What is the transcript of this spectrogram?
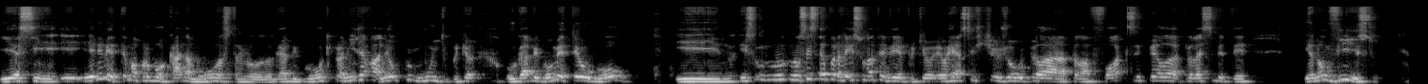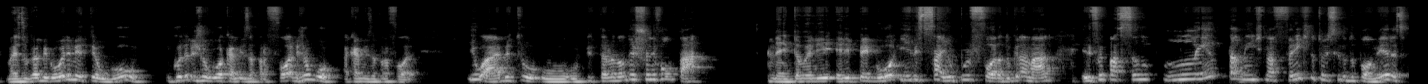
E assim, e, e ele meteu uma provocada monstra no, no Gabigol, que para mim já valeu por muito, porque o Gabigol meteu o gol e isso não sei se deu para ver isso na TV, porque eu, eu, reassisti o jogo pela, pela Fox e pela, pela SBT. E eu não vi isso. Mas o Gabigol ele meteu o gol, e quando ele jogou a camisa para fora, jogou a camisa para fora. E o árbitro, o, o Pitano, não deixou ele voltar. Né? Então ele, ele pegou e ele saiu por fora do gramado. Ele foi passando lentamente na frente da torcida do Palmeiras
